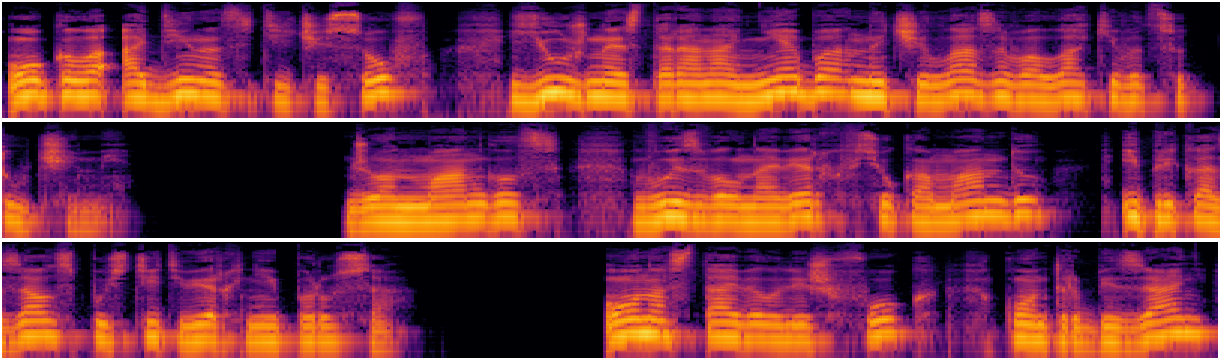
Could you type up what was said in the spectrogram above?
Около одиннадцати часов южная сторона неба начала заволакиваться тучами. Джон Манглс вызвал наверх всю команду и приказал спустить верхние паруса. Он оставил лишь Фок, Контрбизань,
